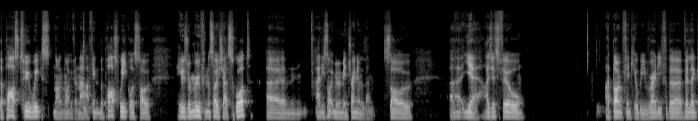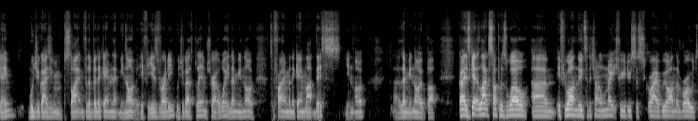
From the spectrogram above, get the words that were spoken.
the past two weeks, no, not even that. I think the past week or so, he was removed from the Sociedad squad, um, and he's not even been training with them. So, uh, yeah, I just feel I don't think he'll be ready for the Villa game. Would you guys even start him for the Villa game? Let me know. If he is ready, would you guys play him straight away? Let me know. To throw him in a game like this, you know, uh, let me know. But guys, get the likes up as well. Um, if you are new to the channel, make sure you do subscribe. We are on the road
